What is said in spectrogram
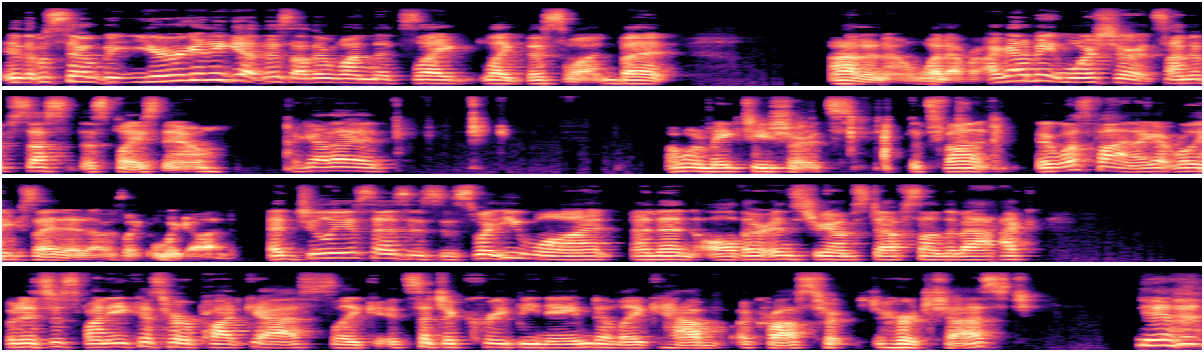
it was so, but you're gonna get this other one that's like like this one, but I don't know, whatever. I gotta make more shirts. I'm obsessed with this place now. I gotta. I want to make t-shirts. It's fun. It was fun. I got really excited. I was like, oh my god. And Julia says, "Is this what you want?" And then all their Instagram stuff's on the back. But it's just funny because her podcast, like, it's such a creepy name to like have across her, her chest. Yeah,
